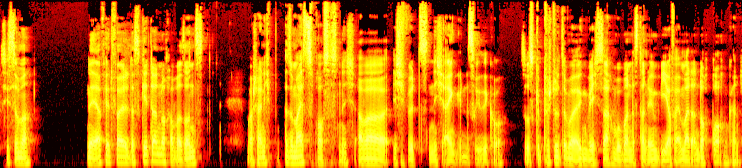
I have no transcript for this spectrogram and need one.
Siehst du mal. Nee, auf jeden Fall, das geht dann noch, aber sonst wahrscheinlich, also meistens brauchst du es nicht, aber ich würde es nicht eingehen, das Risiko. So, es gibt bestimmt immer irgendwelche Sachen, wo man das dann irgendwie auf einmal dann doch brauchen kann.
